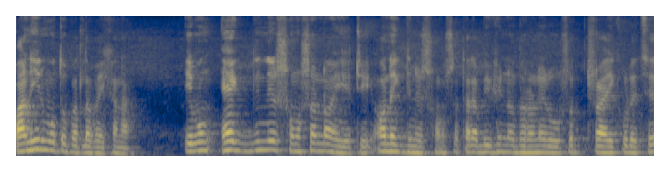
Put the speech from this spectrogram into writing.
পানির মতো পাতলা পায়খানা। এবং একদিনের সমস্যা নয় এটি, অনেক দিনের সমস্যা। তারা বিভিন্ন ধরনের ওষুধ ট্রাই করেছে,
